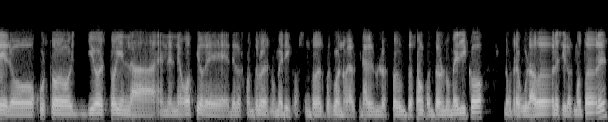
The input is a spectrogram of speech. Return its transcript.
pero justo yo estoy en, la, en el negocio de, de los controles numéricos. Entonces, pues bueno, al final los productos son control numérico, los reguladores y los motores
